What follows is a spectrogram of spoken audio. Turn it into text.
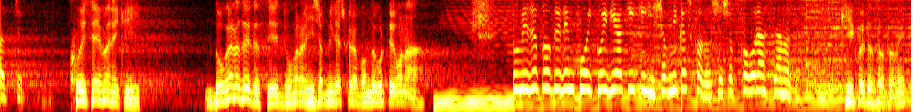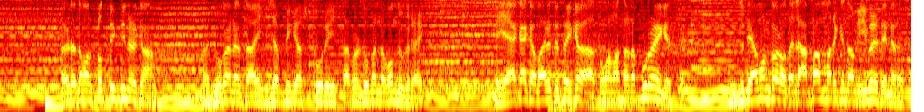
রাত্রে খুঁজছে মানে কি? দোকানে যাইতেছি দোকানের হিসাব নিকাশ করে বন্ধ করতে দেবো না? তুমি যে প্রতিদিন কই কই গিয়া কি কি হিসাব নিকাশ করো সেসব খবর আছে আমার কাছে। কি কইতেছ তুমি? আর এটা তো আমার প্রত্যেক দিনের কাম। দোকানে যাই হিসাব নিকাশ করি তারপর দোকানটা বন্ধ করে রাখি। এই একা একা বাড়িতে থেকে তোমার মাথাটা পুরো হয়ে গেছে। তুমি যদি এমন করো তাহলে আব্বা আম্মারে কিন্তু আমি এই বাড়িতে এনে রাখি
